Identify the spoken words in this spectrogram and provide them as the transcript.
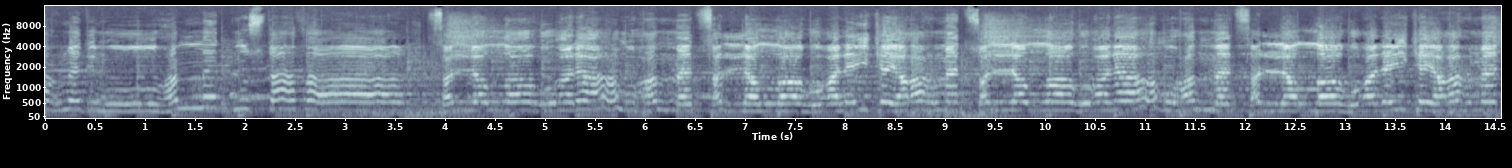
Ahmet Muhammed Mustafa. Sallallahu ala Muhammed Sallallahu aleyke ya Ahmet Sallallahu ala Muhammed Sallallahu aleyke ya Ahmet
